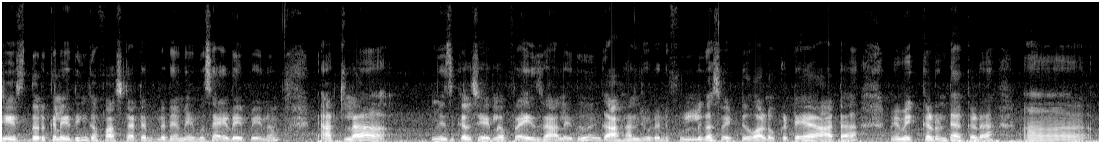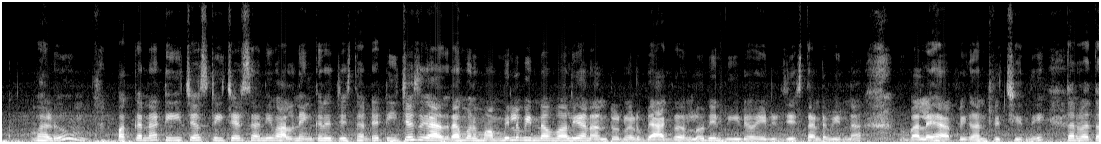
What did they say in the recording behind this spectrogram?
చైర్స్ దొరకలేదు. ఇంకా ఫస్ట్ అటెంప్ట్లోనే మేము సైడ్ అయిపోయినాం. అట్లా మ్యూజికల్ చైర్లో ప్రైజ్ రాలేదు. ఇంకా ఆహాన్ చూడండి ఫుల్గా స్వెట్ వాడు ఒకటే ఆట. మేము ఎక్కడుంటే అక్కడ వాడు పక్కన టీచర్స్ టీచర్స్ అని వాళ్ళని ఎంకరేజ్ చేస్తా అంటే టీచర్స్ కాదురా మన మమ్మీలు విన్ అవ్వాలి అని అంటున్నాడు బ్యాక్గ్రౌండ్లో. నేను వీడియో ఎడిట్ చేస్తా అంటే విన్నా. భలే హ్యాపీగా అనిపించింది. తర్వాత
